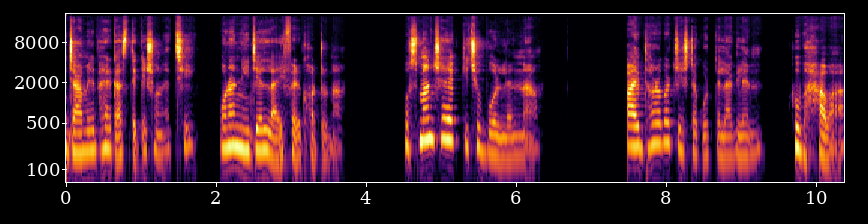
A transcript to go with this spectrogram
জামিল ভাইয়ের কাছ থেকে শুনেছি। ওনার নিজের লাইফের ঘটনা। ওসমান সাহেব কিছু বললেন না। পাইপ ধরাবার চেষ্টা করতে লাগলেন। খুব হাওয়া।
